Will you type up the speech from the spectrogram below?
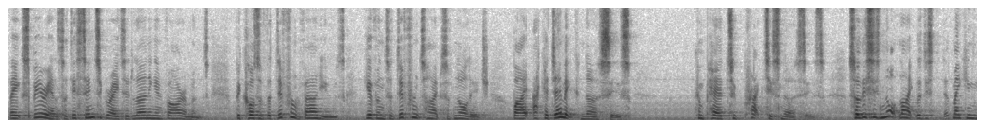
They experience a disintegrated learning environment because of the different values given to different types of knowledge by academic nurses compared to practice nurses. So this is not like the making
